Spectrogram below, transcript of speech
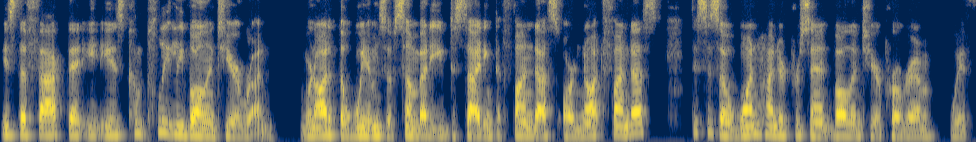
is the fact that it is completely volunteer run. We're not at the whims of somebody deciding to fund us or not fund us. This is a 100% volunteer program with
